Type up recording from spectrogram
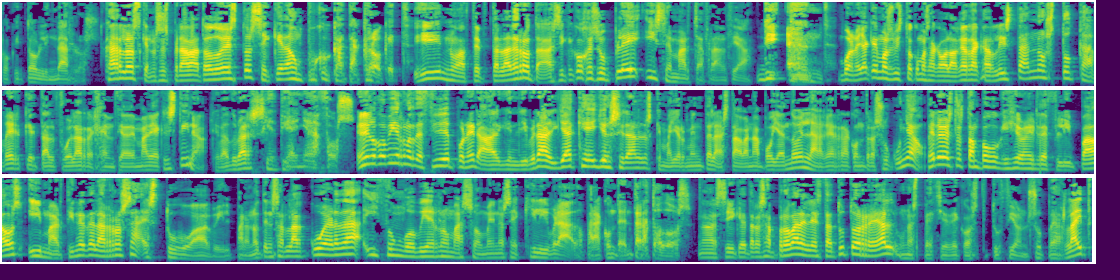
Poquito blindarlos. Carlos, que no se esperaba todo esto, se queda un poco catacroquet y no acepta la derrota, así que coge su play y se marcha a Francia. The End. Bueno, ya que hemos visto cómo se acabó la guerra carlista, nos toca ver qué tal fue la regencia de María Cristina, que va a durar siete añazos. En el gobierno decide poner a alguien liberal, ya que ellos eran los que mayormente la estaban apoyando en la guerra contra su cuñado. Pero estos tampoco quisieron ir de flipaos y Martínez de la Rosa estuvo hábil. Para no tensar la cuerda, hizo un gobierno más o menos equilibrado para contentar a todos. Así que tras aprobar el el Estatuto Real, una especie de constitución super light,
